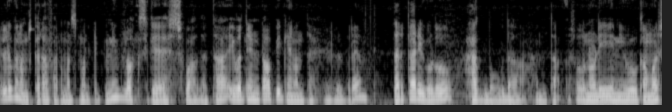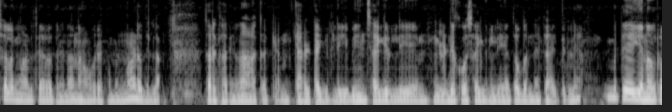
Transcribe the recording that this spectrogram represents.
ಎಲ್ರಿಗೂ ನಮಸ್ಕಾರ ಫಾರ್ಮರ್ಸ್ ಮಾರ್ಕೆಟ್ ಮಿನಿ ವ್ಲಾಗ್ಸ್ಗೆ ಸ್ವಾಗತ. ಇವತ್ತಿನ ಟಾಪಿಕ್ ಏನಂತ ಹೇಳಿದ್ರೆ, ತರಕಾರಿಗಳು ಹಾಕ್ಬಹುದಾ ಅಂತ. ಸೊ ನೋಡಿ, ನೀವು ಕಮರ್ಷಿಯಲಾಗಿ ಮಾಡ್ತಾ ಇರೋದ್ರಿಂದ ನಾವು ರೆಕಮೆಂಡ್ ಮಾಡೋದಿಲ್ಲ. ತರಕಾರಿನ ಹಾಕೋಕ್ಕೆ. ಕ್ಯಾರೆಟ್ ಆಗಿರಲಿ ಬೀನ್ಸ್ ಆಗಿರಲಿ, ಗಡ್ಡೆಕೋಸ್ ಆಗಿರಲಿ, ಅಥವಾ ಬದನೆಕಾಯಿ ಆಗಿರಲಿ, ಮತ್ತು ಏನಾದರೂ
